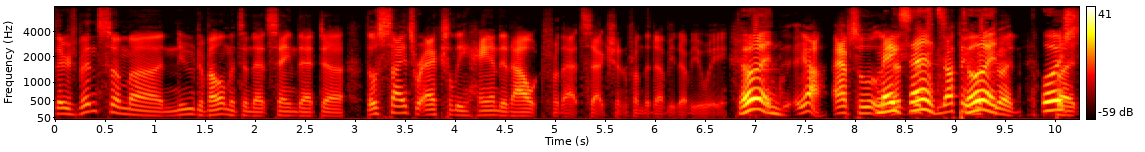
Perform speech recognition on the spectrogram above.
there's been some uh, new developments in that saying that uh, those signs were actually handed out for that section from the WWE. Good. Yeah, absolutely. Makes sense. nothing Good. but good. Push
